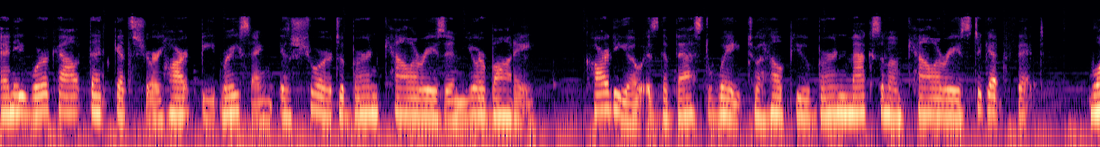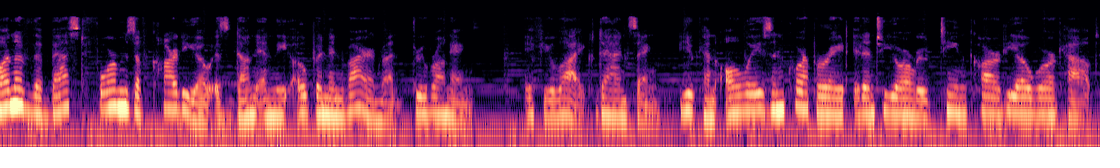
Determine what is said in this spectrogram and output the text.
Any workout that gets your heartbeat racing is sure to burn calories in your body. Cardio is the best way to help you burn maximum calories to get fit. One of the best forms of cardio is done in the open environment through running. If you like dancing, you can always incorporate it into your routine cardio workout.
